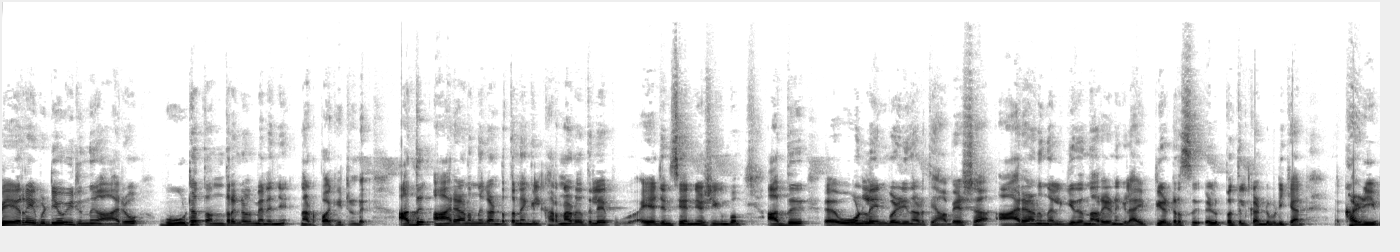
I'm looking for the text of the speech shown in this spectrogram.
വേറെ എവിടെയോ ഇരുന്ന് ആരോ ഗൂഢതന്ത്രങ്ങൾ മെനഞ്ഞ് നടപ്പാക്കിയിട്ടുണ്ട്. അത് ആരാണെന്ന് കണ്ടെത്തണമെങ്കിൽ കർണാടകത്തിലെ ഏജൻസി അന്വേഷിക്കുമ്പം അത് ഓൺലൈൻ വഴി നടത്തിയ അപേക്ഷ ആരാണ് നൽകിയതെന്ന് അറിയണമെങ്കിൽ ഐ പി അഡ്രസ്സ് എളുപ്പത്തിൽ കണ്ടുപിടിക്കാൻ കഴിയും.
